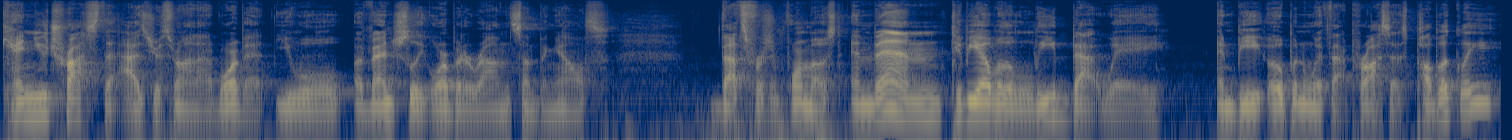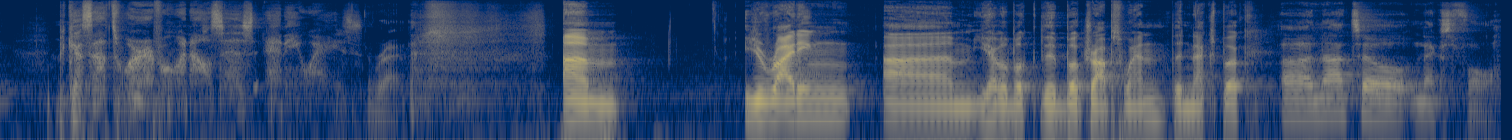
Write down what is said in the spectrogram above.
Can you trust that as you're thrown out of orbit, you will eventually orbit around something else? That's first and foremost. And then to be able to lead that way and be open with that process publicly, because that's where everyone else is, anyways. Right. Um, you're writing. Um, you have a book. The book drops when? The next book. Uh, not till next fall.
